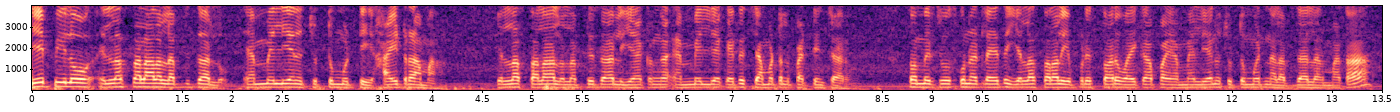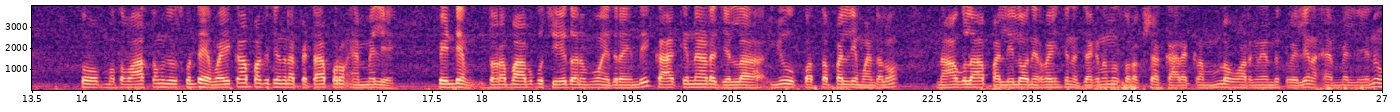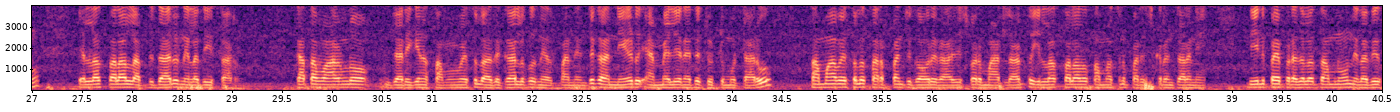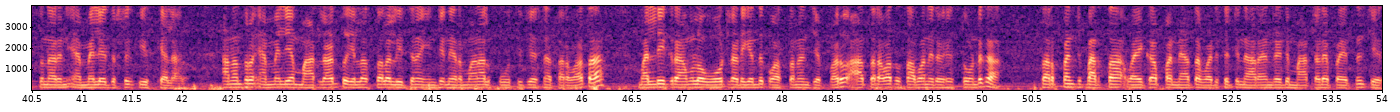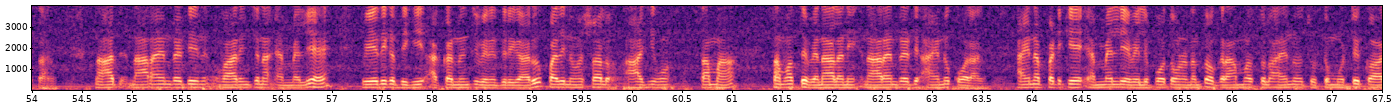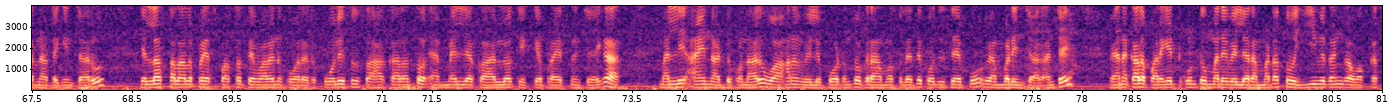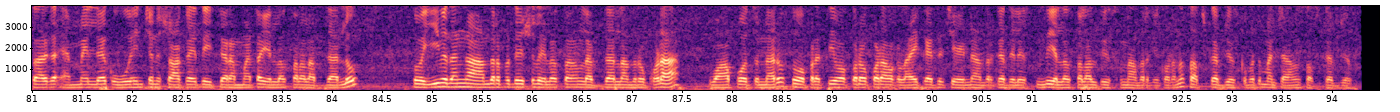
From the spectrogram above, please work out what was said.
ఏపీలో ఇళ్ళ స్థలాల లబ్ధిదారులు ఎమ్మెల్యేను చుట్టుముట్టి హైడ్రామా ఇళ్ళ స్థలాలు లబ్ధిదారులు ఏకంగా ఎమ్మెల్యేకి అయితే చెమటలు పట్టించారు. సో మీరు చూసుకున్నట్లయితే ఇళ్ళ స్థలాలు ఎప్పుడు ఇస్తారు వైకాపా ఎమ్మెల్యేను చుట్టుముట్టిన లబ్ధిదారులు అనమాట సో మొత్తం వాస్తవం చూసుకుంటే వైకాపాకు చెందిన పిఠాపురం ఎమ్మెల్యే పెండెం దొరబాబుకు చేదు అనుభవం ఎదురైంది. కాకినాడ జిల్లా యు కొత్తపల్లి మండలం నాగులాపల్లిలో నిర్వహించిన జగనన్న సురక్ష కార్యక్రమంలో పాల్గొనేందుకు వెళ్ళిన ఎమ్మెల్యేను ఇళ్ళ స్థలాల లబ్ధిదారులు నిలదీశారు. గత వారంలో జరిగిన సమావేశంలో అధికారులకు నిర్బంధించగా నేడు ఎమ్మెల్యేనైతే చుట్టుముట్టారు. సమావేశంలో సర్పంచ్ గౌరి రాజేశ్వరి మాట్లాడుతూ ఇళ్ళ స్థలాల సమస్యను పరిష్కరించాలని దీనిపై ప్రజలు తమను నిలదీస్తున్నారని ఎమ్మెల్యే దృష్టికి తీసుకెళ్ళారు. అనంతరం ఎమ్మెల్యే మాట్లాడుతూ ఇళ్ళ స్థలాలు ఇచ్చిన ఇంటి నిర్మాణాలు పూర్తి చేసిన తర్వాత మళ్ళీ గ్రామంలో ఓట్లు అడిగేందుకు వస్తానని చెప్పారు. ఆ తర్వాత సభ నిర్వహిస్తూ ఉండగా సర్పంచ్ భర్త వైకాపా నేత వడిశెట్టి నారాయణ రెడ్డి మాట్లాడే ప్రయత్నం చేశారు. నా నారాయణ రెడ్డి వారించిన ఎమ్మెల్యే వేదిక దిగి అక్కడి నుంచి వెనుదిరిగారు. పది నిమిషాలు ఆగి తమ సమస్య వినాలని నారాయణ రెడ్డి ఆయన్ను కోరారు. అయినప్పటికీ ఎమ్మెల్యే వెళ్ళిపోతూ ఉండడంతో గ్రామస్తులు ఆయనను చుట్టుముట్టి కారును అడ్డగించారు. ఇళ్ళ స్థలాలపై స్పష్టత ఇవ్వాలని కోరారు. పోలీసుల సహకారంతో ఎమ్మెల్యే కారులోకి ఎక్కే ప్రయత్నం చేయగా మళ్ళీ ఆయన అడ్డుకున్నారు. వాహనం వెళ్ళిపోవడంతో గ్రామస్తులు అయితే కొద్దిసేపు వెంబడించారు. అంటే వెనకాల పరిగెట్టుకుంటూ మరి వెళ్ళారన్నమాట. సో ఈ విధంగా ఒక్కసారిగా ఎమ్మెల్యేకు ఊహించిన షాక్ అయితే ఇచ్చారన్నమాట ఇళ్ళ స్థలాల లబ్ధారులు. సో ఈ విధంగా ఆంధ్రప్రదేశ్లో ఇళ్ళ స్థలం లబ్ధారులు అందరూ కూడా వాపోతున్నారు. సో ప్రతి ఒక్కరూ కూడా ఒక లైక్ అయితే చేయండి. అందరికీ తెలుస్తుంది. ఇళ్ళ స్థలాలు తీసుకున్న అందరికీ కూడా సబ్స్క్రైబ్ చేసుకోకపోతే మన ఛానల్ సబ్స్క్రైబ్ చేసుకోండి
